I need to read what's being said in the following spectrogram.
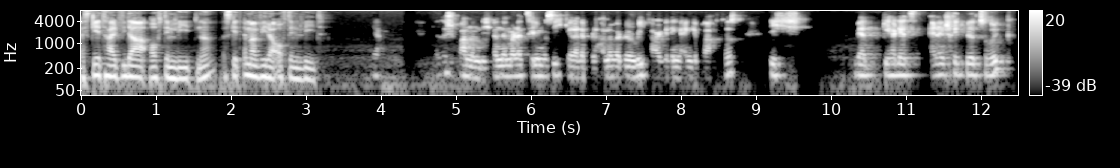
Es geht halt wieder auf den Lead, ne? Es geht immer wieder auf den Lead. Ja, das ist spannend. Ich kann dir mal erzählen, was ich gerade plane, weil du Retargeting eingebracht hast. Ich gehe halt jetzt einen Schritt wieder zurück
